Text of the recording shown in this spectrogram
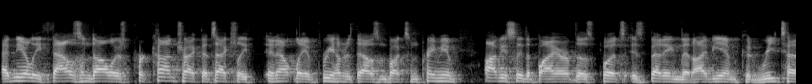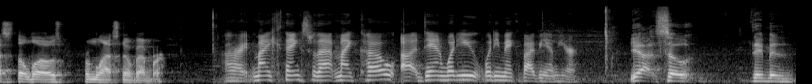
at nearly $1,000 per contract, that's actually an outlay of 300,000 bucks in premium. Obviously, the buyer of those puts is betting that IBM could retest the lows from last November. All right, Mike, thanks for that, Mike Khouw. Uh, Dan, what do you what do you make of IBM here? Yeah, so they've been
